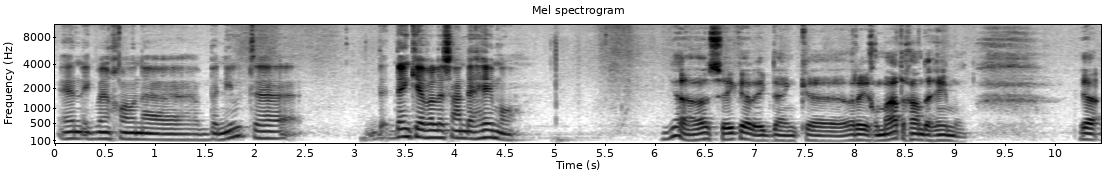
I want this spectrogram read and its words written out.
En ik ben gewoon benieuwd. Denk jij wel eens aan de hemel? Ja, zeker. Ik denk uh, regelmatig aan de hemel. Ja.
